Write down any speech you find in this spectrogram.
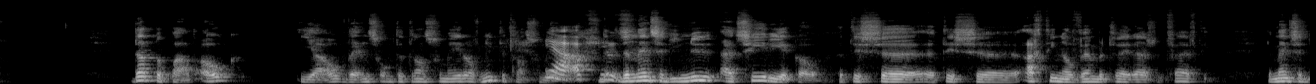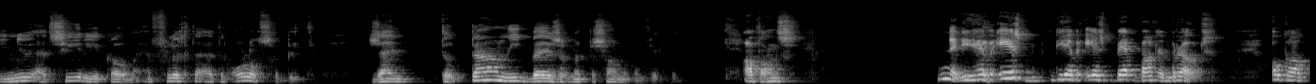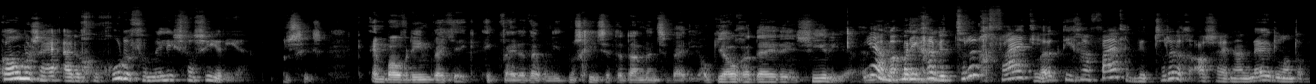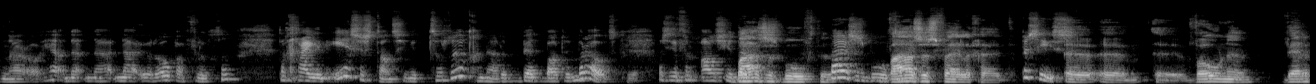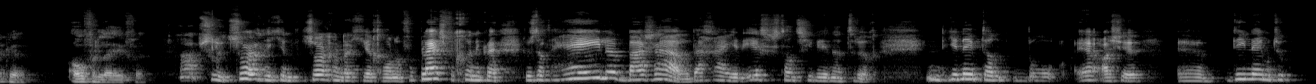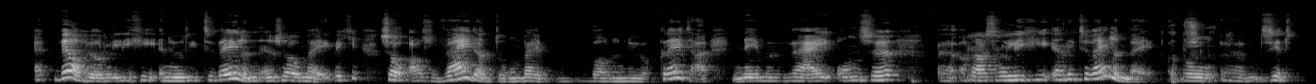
Dat bepaalt ook jouw wens om te transformeren of niet te transformeren. Ja, De, absoluut. de mensen die nu uit Syrië komen, het is, eh, het is eh, 18 november 2015. De mensen die nu uit Syrië komen en vluchten uit een oorlogsgebied, zijn totaal niet bezig met persoonlijke ontwikkeling. Althans, Nee, die hebben, eerst, die hebben eerst bed, bad en brood. Ook al komen zij uit de goede families van Syrië. precies. En bovendien, weet je, ik, ik weet het helemaal niet. Misschien zitten daar mensen bij die ook yoga deden in Syrië. En- Ja, maar, maar die gaan weer terug feitelijk. Die gaan feitelijk weer terug als zij naar Nederland of naar, ja, naar, naar, Europa vluchten. Dan ga je in eerste instantie weer terug naar de bed, bad en brood. Ja. Als je, van, als je de Basisbehoeften, basisbehoeften... basisveiligheid, Precies. eh, eh, eh, wonen, werken, overleven. Absoluut. Zorg dat je, zorgen dat je gewoon een verblijfsvergunning krijgt. Dus dat hele basale, daar ga je in eerste instantie weer naar terug. Je neemt dan, als je, eh, die nemen natuurlijk eh, wel hun religie en hun rituelen en zo mee. Weet je, zoals wij dat doen, wij wonen nu op Kreta, nemen wij onze eh rasreligie en rituelen mee. Ik bedoel, Absoluut. ehm, er zit,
